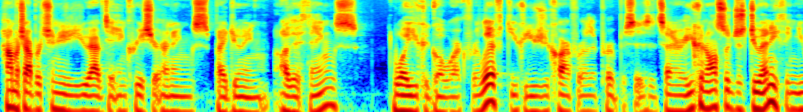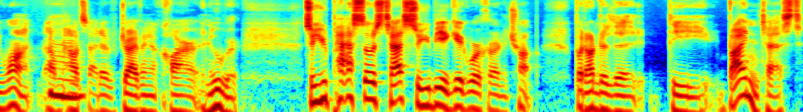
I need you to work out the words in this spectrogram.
How much opportunity do you have to increase your earnings by doing other things? Well, you could go work for Lyft, you could use your car for other purposes, et cetera. You can also just do anything you want um, outside of driving a car and Uber. So you'd pass those tests, so you'd be a gig worker under Trump. But under the the Biden test,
